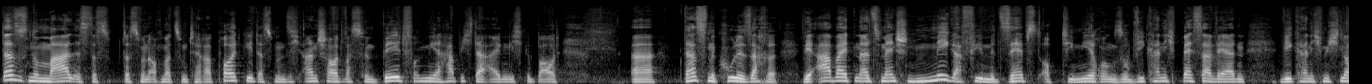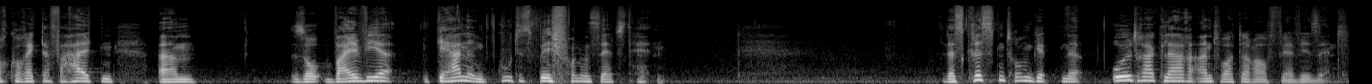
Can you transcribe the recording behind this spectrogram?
dass es normal ist, dass, dass man auch mal zum Therapeut geht, dass man sich anschaut, was für ein Bild von mir habe ich da eigentlich gebaut. Äh, das ist eine coole Sache. Wir arbeiten als Menschen mega viel mit Selbstoptimierung. So, wie kann ich besser werden? Wie kann ich mich noch korrekter verhalten? Ähm, so, weil wir gerne ein gutes Bild von uns selbst hätten. Das Christentum gibt eine ultra klare Antwort darauf, wer wir sind.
